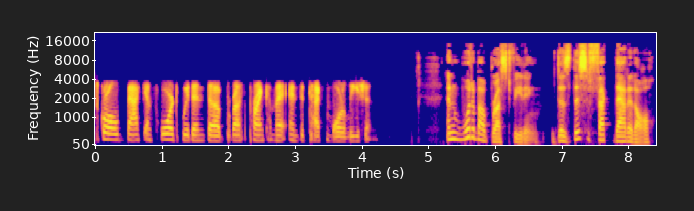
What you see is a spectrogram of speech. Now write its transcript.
scroll back and forth within the breast parenchyma and detect more lesions. And what about breastfeeding? Does this affect that at all?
